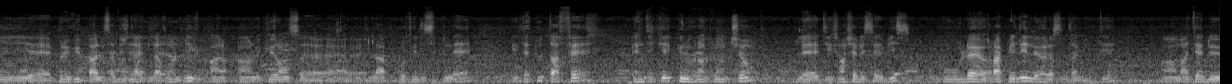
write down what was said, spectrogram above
qui est prévu par le statut général de la publique, en, l'occurrence euh, la procédure disciplinaire, était tout à fait indiqué que nous rencontrions les différents chefs de service pour leur rappeler leurs responsabilités en matière de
